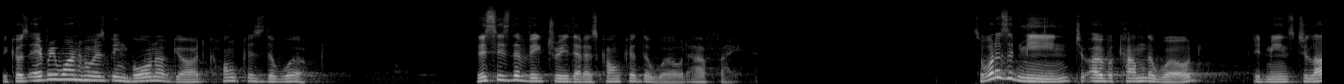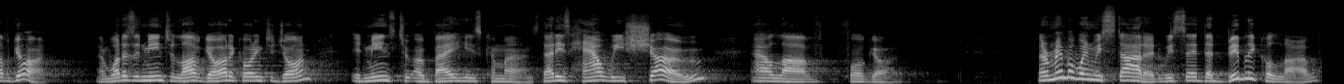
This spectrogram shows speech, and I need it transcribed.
because everyone who has been born of God conquers the world. This is the victory that has conquered the world, our faith. So, what does it mean to overcome the world? It means to love God. And what does it mean to love God according to John? It means to obey his commands. That is how we show our love for God. Now, remember when we started, we said that biblical love,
